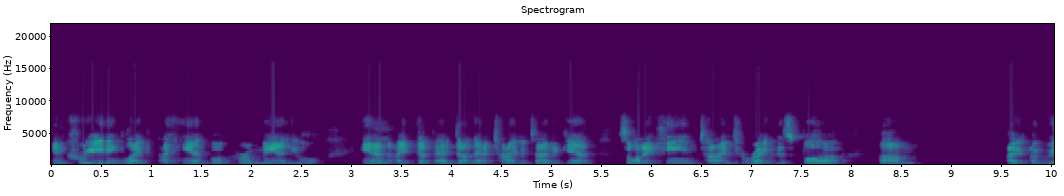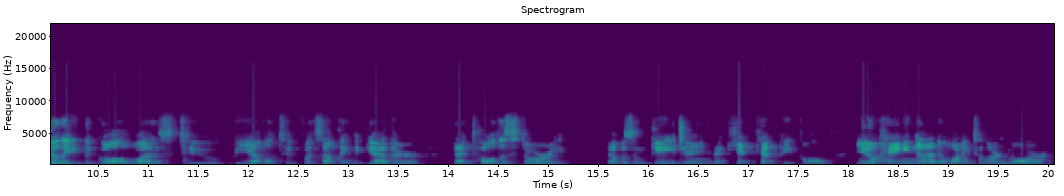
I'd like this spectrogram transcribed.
and creating like a handbook or a manual. And mm. I, I had done that time and time again. So when I came time to write this book, um, I, I really the goal was to be able to put something together that told a story that was engaging, that kept, kept people you know hanging on and wanting to learn more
